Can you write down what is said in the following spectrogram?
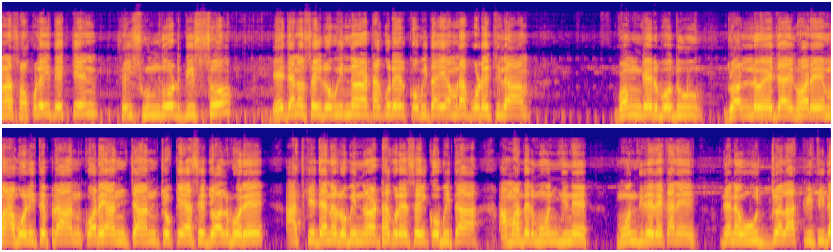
আপনারা সকলেই দেখছেন সেই সুন্দর দৃশ্য। এ যেন সেই রবীন্দ্রনাথ ঠাকুরের কবিতায় আমরা পড়েছিলাম। বঙ্গের বধূ, জল লয়ে যায় ঘরে, মা বলিতে প্রাণ করে, আনচান চোখে আসে জল ভরে। আজকে যেন রবীন্দ্রনাথ ঠাকুরের সেই কবিতা আমাদের মন্দিরে মন্দিরের এখানে যেন উজ্জ্বল আকৃতির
